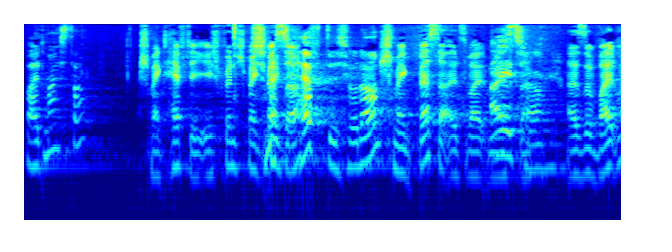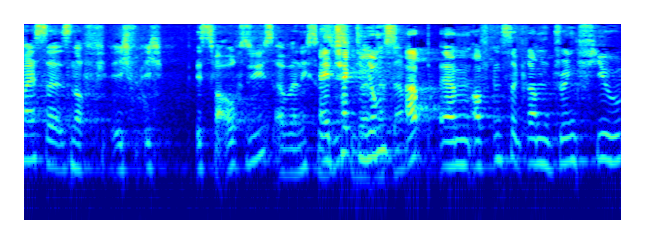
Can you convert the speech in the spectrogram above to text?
Waldmeister? Schmeckt heftig. Ich finde, schmeckt, Schmeckt besser. heftig, oder? Schmeckt besser als Waldmeister. Alter. Also Waldmeister ist noch, ich, ich, ist zwar auch süß, aber nicht so Ey, süß check wie die Jungs ab ähm, auf Instagram DrinkFew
